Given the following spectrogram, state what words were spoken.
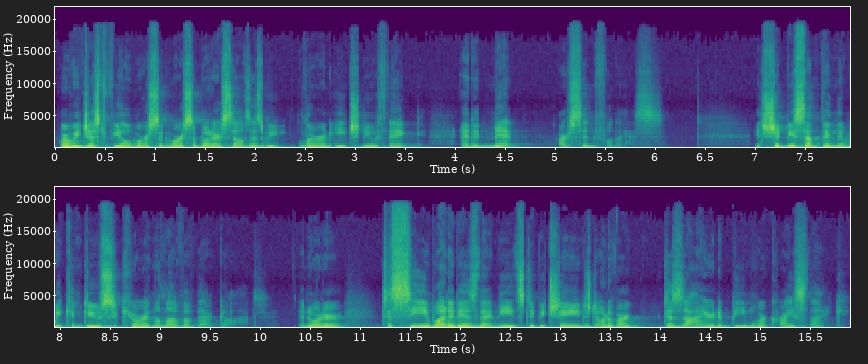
where we just feel worse and worse about ourselves as we learn each new thing and admit our sinfulness. It should be something that we can do secure in the love of that God in order to see what it is that needs to be changed out of our desire to be more Christ like,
